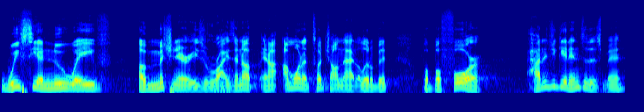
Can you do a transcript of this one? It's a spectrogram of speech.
we see a new wave of missionaries rising up, and I, I want to touch on that a little bit. But before, how did you get into this, man?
